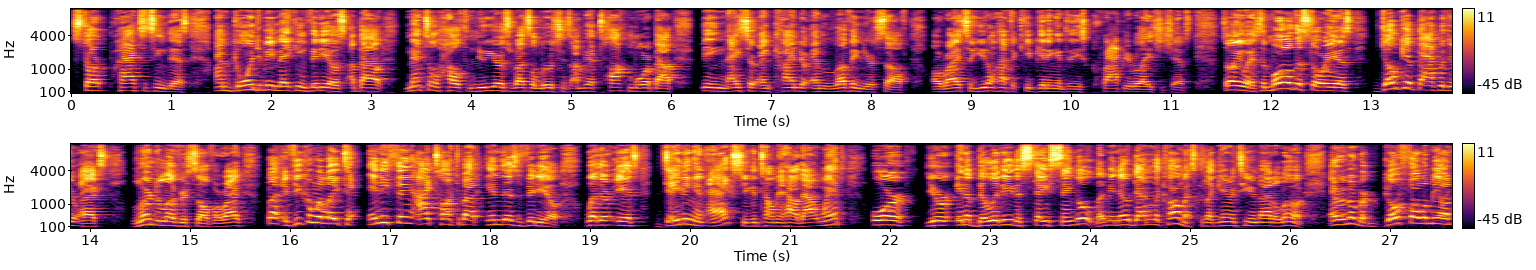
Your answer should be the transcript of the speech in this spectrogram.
Start practicing this. I'm going to be making videos about mental health New Year's resolutions. I'm gonna talk more about being nicer and kinder and loving yourself, all right? So you don't have to keep getting into these crappy relationships. So anyways, the moral of the story is don't get back with your ex, learn to love yourself, all right? But if you can relate to anything I talked about in this video, whether it's dating an ex, you can tell me how that went, or your inability to stay single, let me know down in the comments because I guarantee you're not alone. And remember, go follow me on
